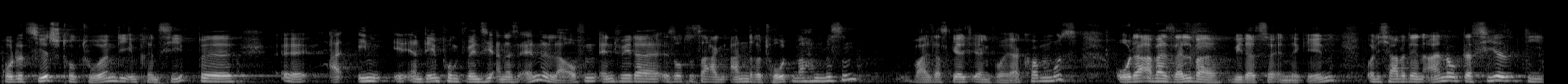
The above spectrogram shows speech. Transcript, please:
Produziert Strukturen, die im Prinzip äh, äh, an dem Punkt, wenn sie an das Ende laufen, entweder sozusagen andere tot machen müssen, weil das Geld irgendwo herkommen muss, oder aber selber wieder zu Ende gehen. Ich habe den Eindruck, dass hier die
